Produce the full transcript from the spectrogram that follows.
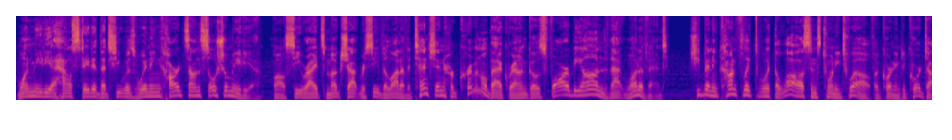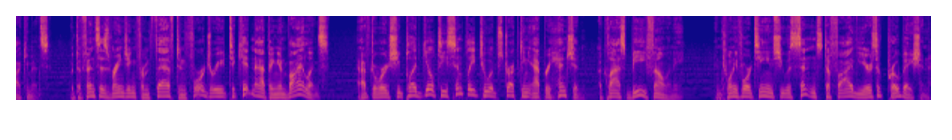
One media house stated that she was winning hearts on social media. While Seawright's mugshot received a lot of attention, her criminal background goes far beyond that one event. She'd been in conflict with the law since 2012, according to court documents, with offenses ranging from theft and forgery to kidnapping and violence. Afterwards, she pled guilty simply to obstructing apprehension, a Class B felony. In 2014, she was sentenced to five years of probation.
